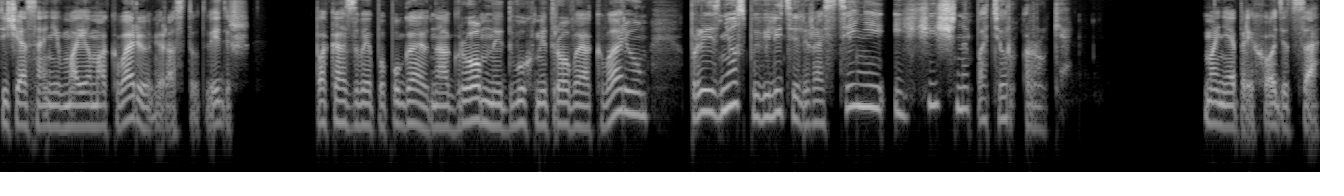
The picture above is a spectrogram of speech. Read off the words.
Сейчас они в моем аквариуме растут, видишь? Показывая попугаю на огромный двухметровый аквариум, произнес повелитель растений и хищно потер руки. Мне приходится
